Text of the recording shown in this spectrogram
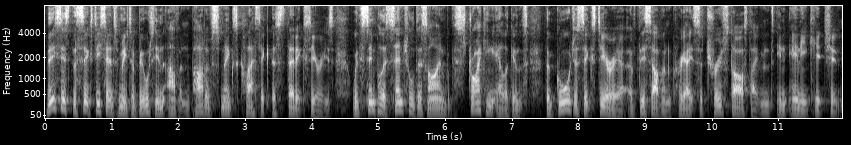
This is the 60 centimetre built-in oven, part of Smeg's classic aesthetic series. With simple essential design with striking elegance, the gorgeous exterior of this oven creates a true style statement in any kitchen.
